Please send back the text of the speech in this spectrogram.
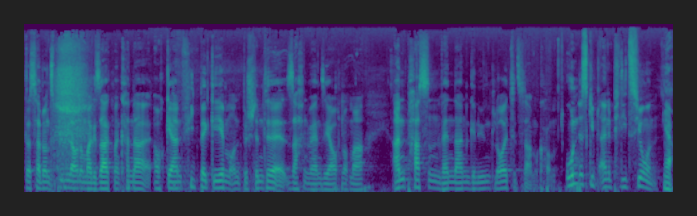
das hat uns Google auch nochmal gesagt, man kann da auch gern Feedback geben und bestimmte Sachen werden sie auch nochmal anpassen, wenn dann genügend Leute zusammenkommen. Und es gibt eine Petition. Ja.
